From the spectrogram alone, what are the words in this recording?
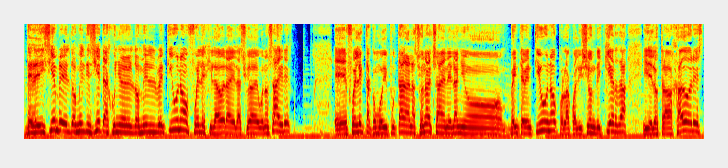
desde diciembre del 2017 a junio del 2021 fue legisladora de la ciudad de Buenos Aires. Eh, fue electa como diputada nacional ya en el año 2021 por la coalición de izquierda y de los trabajadores,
